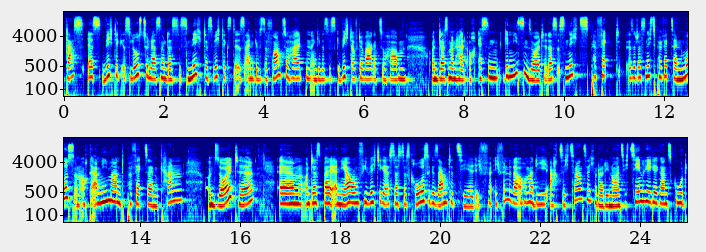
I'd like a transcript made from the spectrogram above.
dass es wichtig ist, loszulassen und dass es nicht das Wichtigste ist, eine gewisse Form zu halten, ein gewisses Gewicht auf der Waage zu haben und dass man halt auch Essen genießen sollte. Dass es nichts perfekt, also dass nichts perfekt sein muss und auch gar niemand perfekt sein kann und sollte. Ähm, und dass bei Ernährung viel wichtiger ist, dass das große Gesamte zählt. Ich, ich finde da auch immer die 80-20 oder die 90-10-Regel ganz gut.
